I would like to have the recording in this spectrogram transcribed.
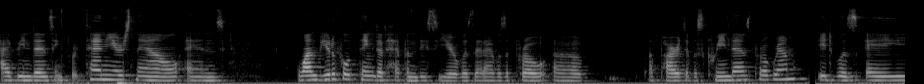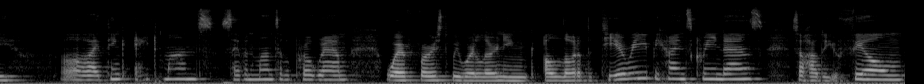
I've been dancing for 10 years now, and one beautiful thing that happened this year was that I was a pro, uh, a part of a screen dance program. It was a oh, I think eight months, seven months of a program where first we were learning a lot of the theory behind screen dance. So, how do you film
